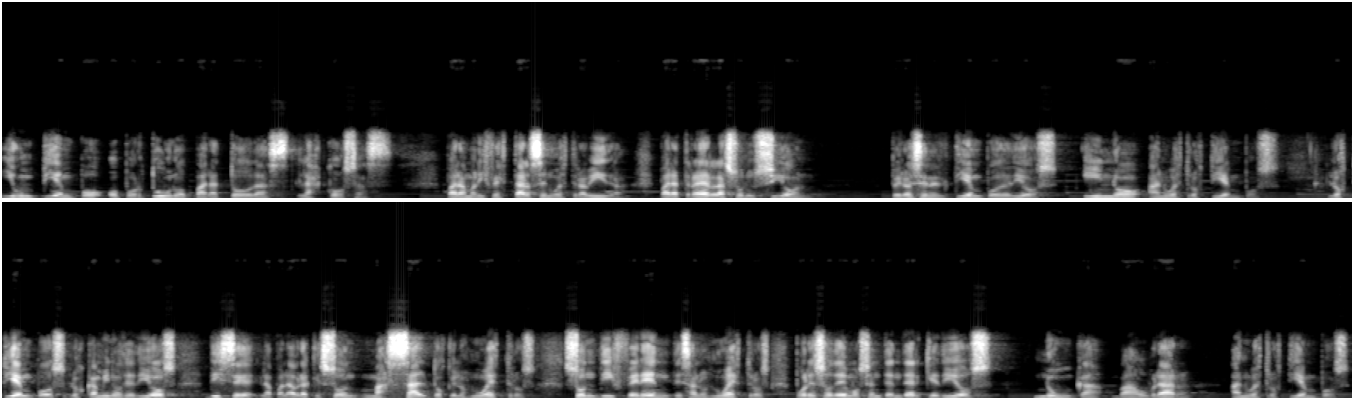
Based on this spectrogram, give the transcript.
y un tiempo oportuno para todas las cosas, para manifestarse en nuestra vida, para traer la solución, pero es en el tiempo de Dios y no a nuestros tiempos. Los tiempos, los caminos de Dios, dice la palabra que son más altos que los nuestros, son diferentes a los nuestros. Por eso debemos entender que Dios nunca va a obrar a nuestros tiempos,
